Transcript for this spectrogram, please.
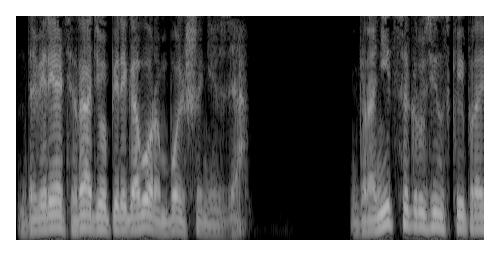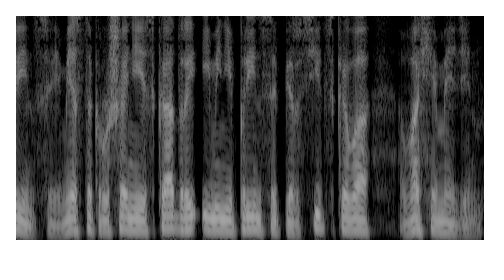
Доверять радиопереговорам больше нельзя». Граница грузинской провинции, место крушения эскадры имени принца Персидского Вахемедин.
